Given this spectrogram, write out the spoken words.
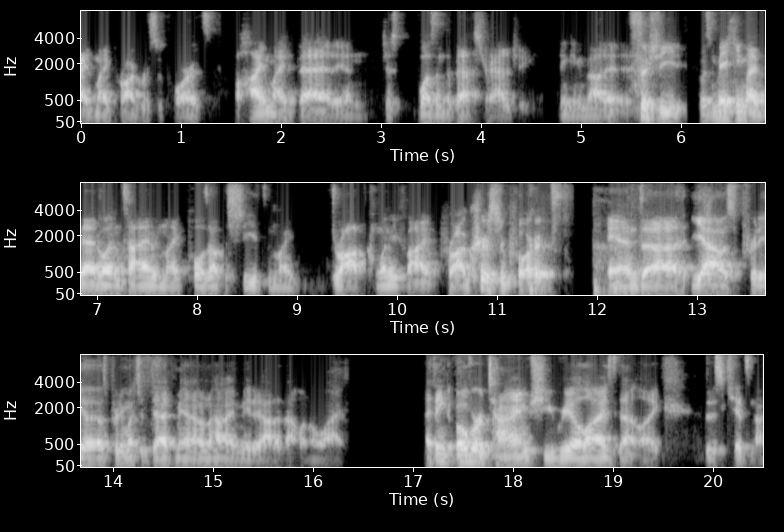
hide my progress reports behind my bed and just wasn't the best strategy thinking about it. So she was making my bed one time and like pulls out the sheets and like dropped 25 progress reports. And uh, yeah, I was pretty, I was pretty much a dead man. I don't know how I made it out of that one alive. I think over time she realized that like this kid's not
